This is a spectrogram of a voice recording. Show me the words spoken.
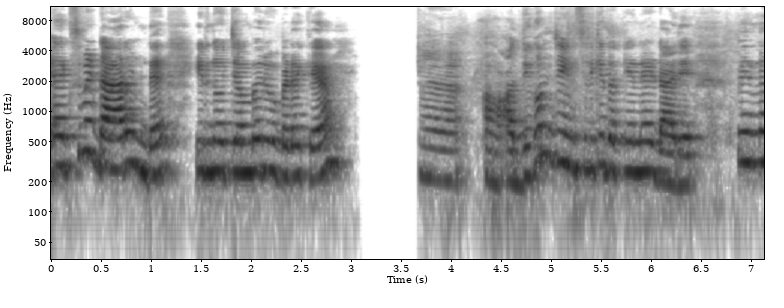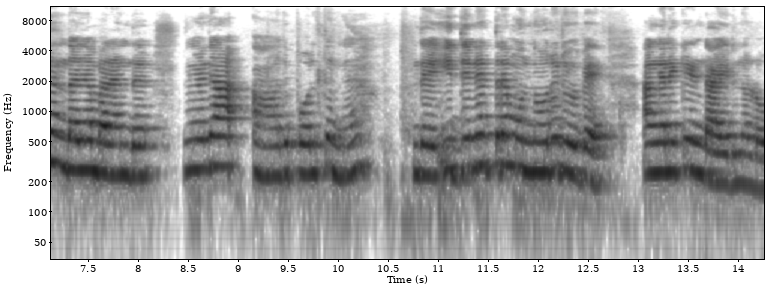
മാക്സിമം ഇടാറുണ്ട് ഇരുന്നൂറ്റമ്പത് രൂപയുടെയൊക്കെ. അധികം ജീൻസിലേക്ക് ഇതൊക്കെ തന്നെ ഇടാറ്. പിന്നെ എന്താ ഞാൻ പറയുന്നത് ഞാൻ അതുപോലെ തന്നെ ഇതിന് എത്ര? മുന്നൂറ് രൂപ അങ്ങനെയൊക്കെ ഉണ്ടായിരുന്നുള്ളൂ.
